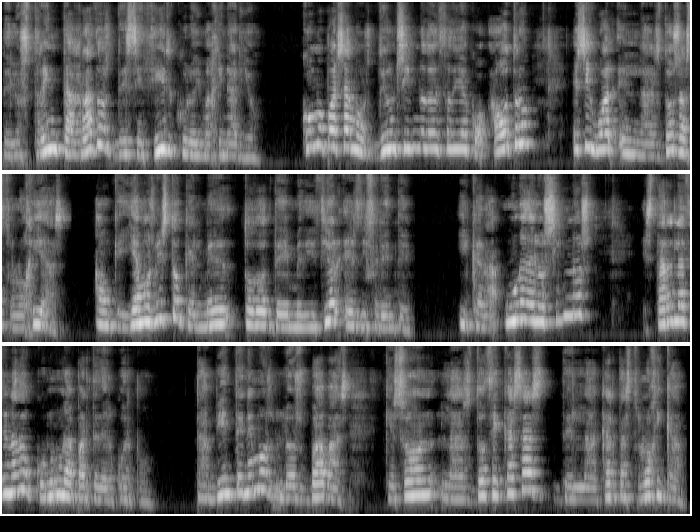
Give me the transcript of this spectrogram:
de los 30 grados de ese círculo imaginario. ¿Cómo pasamos de un signo del zodiaco a otro? Es igual en las dos astrologías, aunque ya hemos visto que el método de medición es diferente, y cada uno de los signos está relacionado con una parte del cuerpo. También tenemos los babas, que son las 12 casas de la carta astrológica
